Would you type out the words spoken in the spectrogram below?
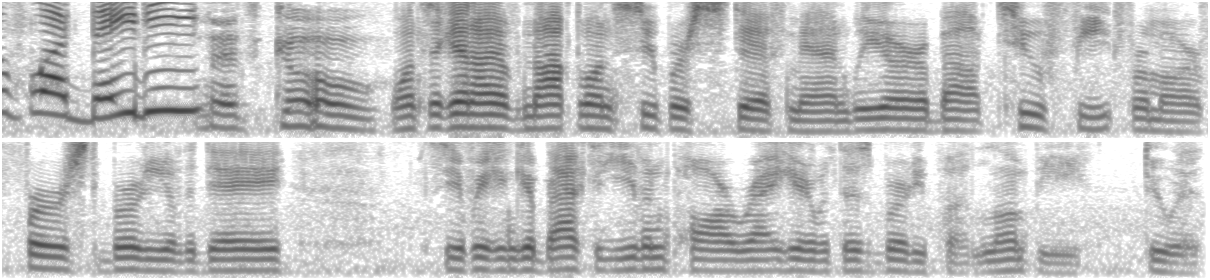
the flag, baby. Let's go. Once again, I have knocked one super stiff, man. We are about two feet from our first birdie of the day. Let's see if we can get back to even par right here with this birdie putt. Lumpy, do it.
